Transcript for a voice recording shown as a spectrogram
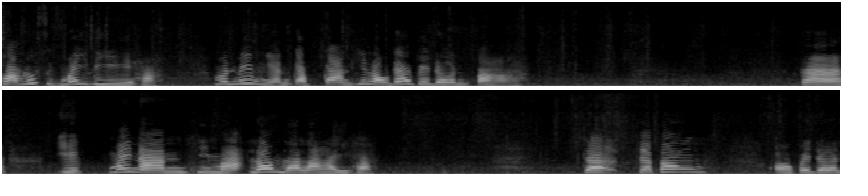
ความรู้สึกไม่ดีค่ะ มันไม่เหมือนกับการที่เราได้ไปเดินป่า แต่อีกไม่นานหิมะเริ่มละลายค่ะ จะจะต้องออกไปเดิน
